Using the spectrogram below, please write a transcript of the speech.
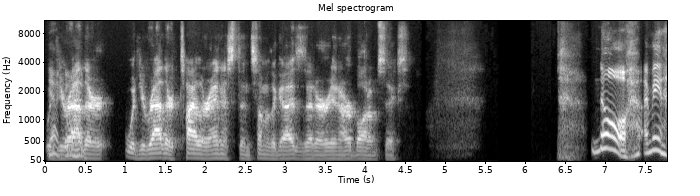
Would Yeah, you go ahead. rather would you rather Tyler Ennis than some of the guys that are in our bottom six? No i mean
